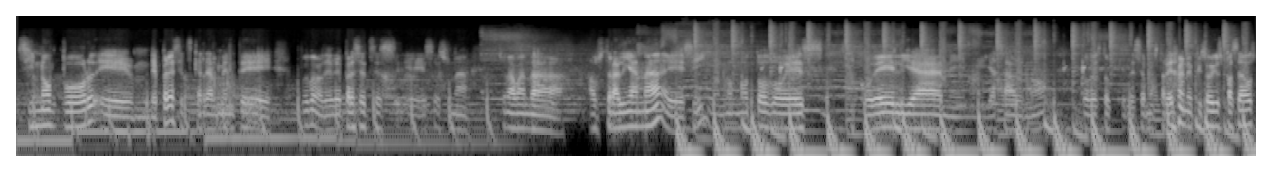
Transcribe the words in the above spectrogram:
sino por eh, The Presets, que realmente, pues bueno, The, Presets es, una, es una banda australiana, eh, sí, no, no, todo es psicodelia, ni, ya saben, ¿no? Todo esto que les hemos traído en episodios pasados.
